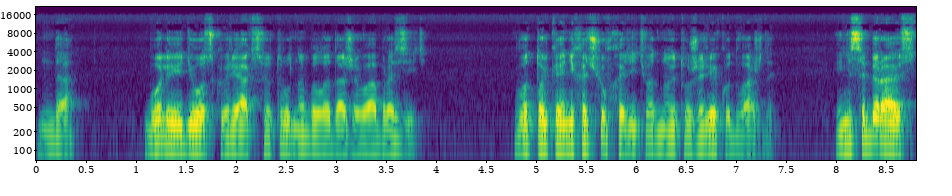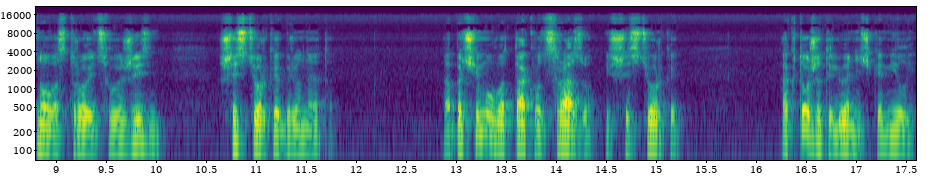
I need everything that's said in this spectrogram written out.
«Да». Более идиотскую реакцию трудно было даже вообразить. Вот только я не хочу входить в одну и ту же реку дважды. И не собираюсь снова строить свою жизнь шестеркой брюнета. А почему вот так вот сразу и с шестеркой? А кто же ты, Ленечка, милый?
